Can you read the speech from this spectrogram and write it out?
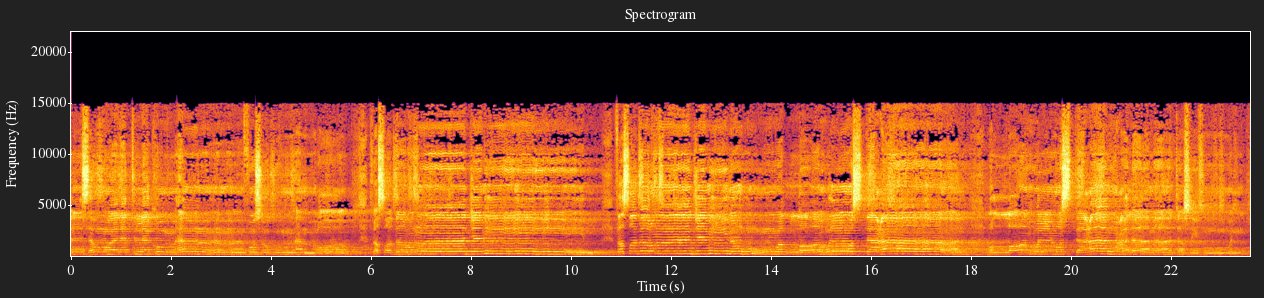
بل سولت لكم أنفسكم أمرا فصبر جميل فصبر جميل والله المستعان والله المستعان على ما تصفون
